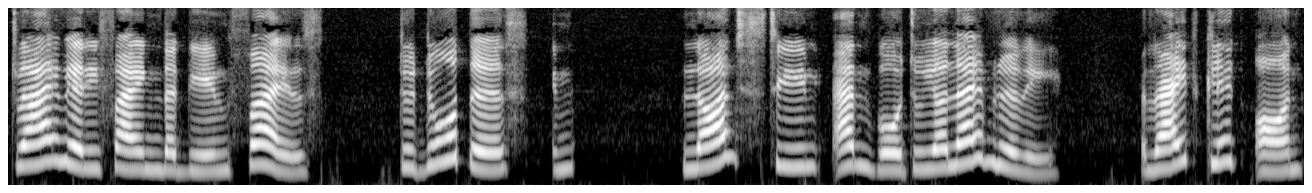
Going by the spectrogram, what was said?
try verifying the game files. To do this, Launch Steam and go to your library. Right click on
